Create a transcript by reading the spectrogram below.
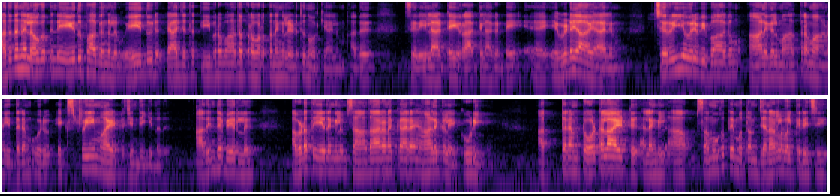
അത് തന്നെ ലോകത്തിന്റെ ഏതു ഭാഗങ്ങളും ഏതു രാജ്യത്തെ തീവ്രവാദ പ്രവർത്തനങ്ങൾ എടുത്തു നോക്കിയാലും അത് സിറിയയിലാകട്ടെ ഇറാഖിലാകട്ടെ എവിടെയായാലും ചെറിയ ഒരു വിഭാഗം ആളുകൾ മാത്രമാണ് ഇത്തരം ഒരു എക്സ്ട്രീമായിട്ട് ചിന്തിക്കുന്നത്. അതിന്റെ പേരിൽ അവിടുത്തെ ഏതെങ്കിലും സാധാരണക്കാരായ ആളുകളെ കൂടി അത്തരം ടോട്ടലായിട്ട് അല്ലെങ്കിൽ ആ സമൂഹത്തെ മൊത്തം ജനറൽവൽക്കരിച്ച്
